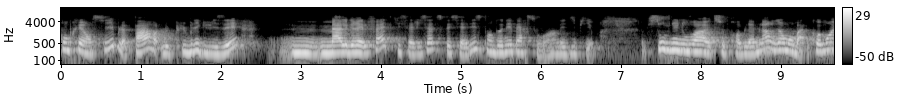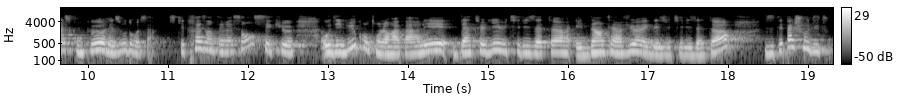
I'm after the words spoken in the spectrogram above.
compréhensible par le public visé malgré le fait qu'il s'agissait de spécialistes en données perso, hein, les DPO. Donc, ils sont venus nous voir avec ce problème-là en disant bon bah comment est-ce qu'on peut résoudre ça? Ce qui est très intéressant, c'est que au début, quand on leur a parlé d'ateliers utilisateurs et d'interviews avec des utilisateurs, ils n'étaient pas chauds du tout.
